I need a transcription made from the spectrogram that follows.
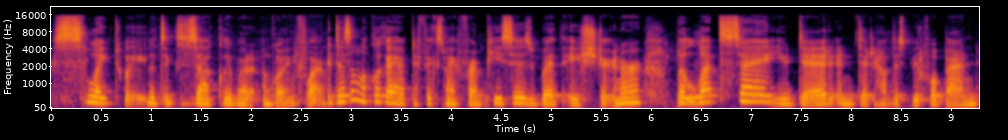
slight weight. That's exactly what I'm going for. It doesn't look like I have to fix my front pieces with a straightener, but let's say you did and didn't have this beautiful bend.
